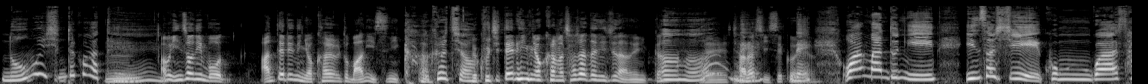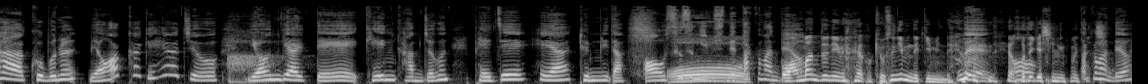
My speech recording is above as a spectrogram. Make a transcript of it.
너무 힘들 것 같아. 음. 아마 인선이 뭐 안 때리는 역할도 많이 있으니까. 어, 그렇죠. 굳이 때리는 역할만 찾아다니진 않으니까. 어허. 네, 잘할 네. 수 있을 거예요. 네. 왕만두님, 인선 씨, 공과 사 구분을 명확하게 해야죠. 아. 연기할 때 개인 감정은 배제해야 됩니다. 어, 스승님이신데 오, 따끔한데요. 왕만두님 교수님 느낌인데. 네. 어디 어, 계시는 분이 따끔한데요.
